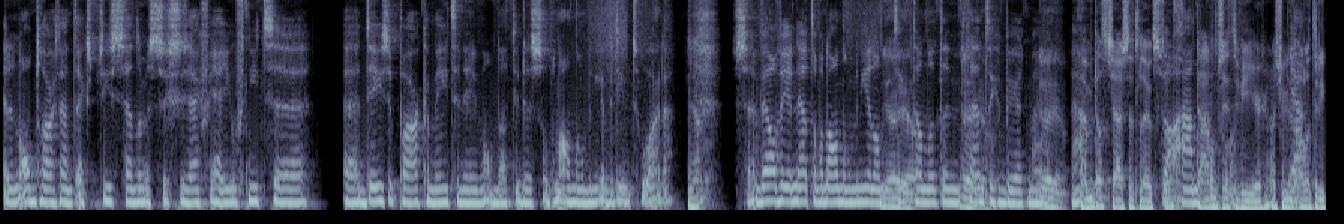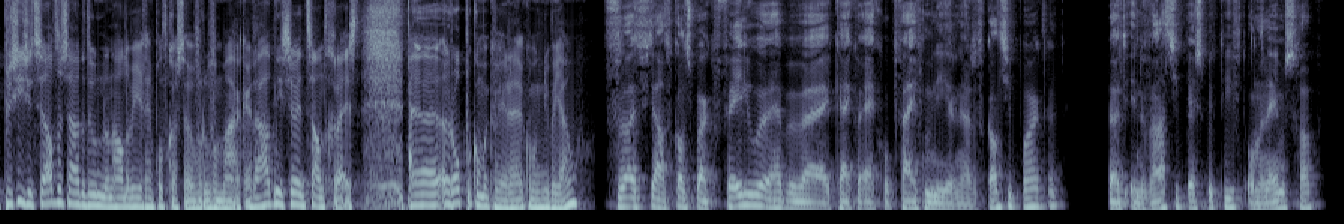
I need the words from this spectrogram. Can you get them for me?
in een opdracht aan het expertisecentrum is dus gezegd van ja, je hoeft niet eh, eh, deze parken mee te nemen, omdat die dus op een andere manier bediend worden. Ja. Dus wel weer net op een andere manier dan, Ja, natuurlijk ja. dan dat in Ja, Twente ja. gebeurt. Maar, Ja, ja. ja. Ja, maar dat is juist het wel toch? Daarom voor. zitten we hier. Als jullie Ja. alle drie precies hetzelfde zouden doen, dan hadden we hier geen podcast over hoeven maken. Dat had niet zo interessant geweest. Eh, Rob, kom ik weer kom ik nu bij jou. Vanuit Vitaal Vakantiepark Veluwe hebben wij, kijken we eigenlijk op vijf manieren naar de vakantieparken. Vanuit innovatieperspectief, het ondernemerschap.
